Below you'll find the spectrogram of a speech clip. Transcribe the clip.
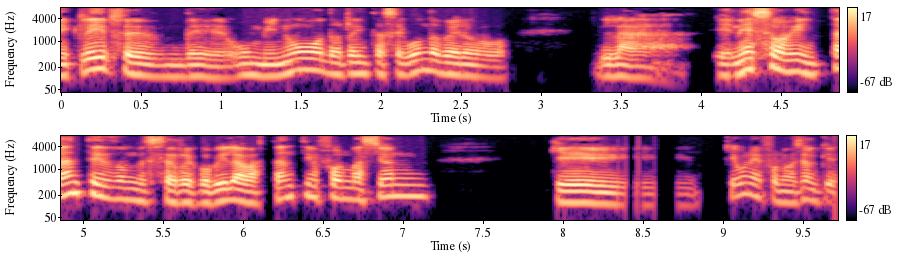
eclipse de un minuto, 30 segundos, pero en esos instantes donde se recopila bastante información, que, es una información que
